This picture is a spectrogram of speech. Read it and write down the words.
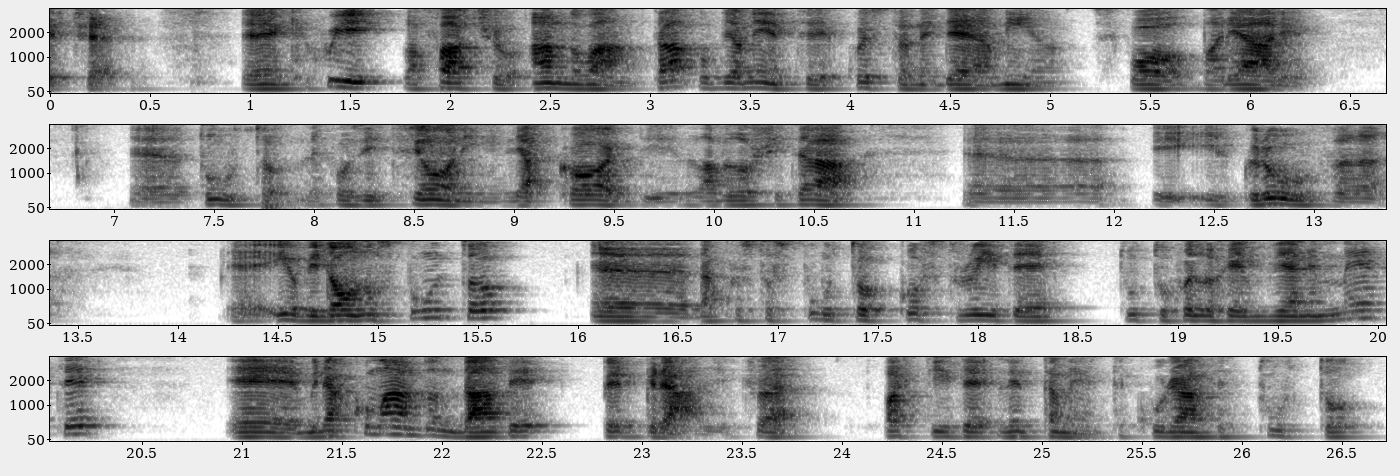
Eccetera, eccetera. eh, che qui la faccio a 90, ovviamente questa è un'idea mia, si può variare eh, tutto, le posizioni, gli accordi, la velocità, eh, il groove, eh, io vi do uno spunto, eh, da questo spunto costruite tutto quello che vi viene in mente e mi raccomando andate per gradi, cioè partite lentamente, curate tutto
